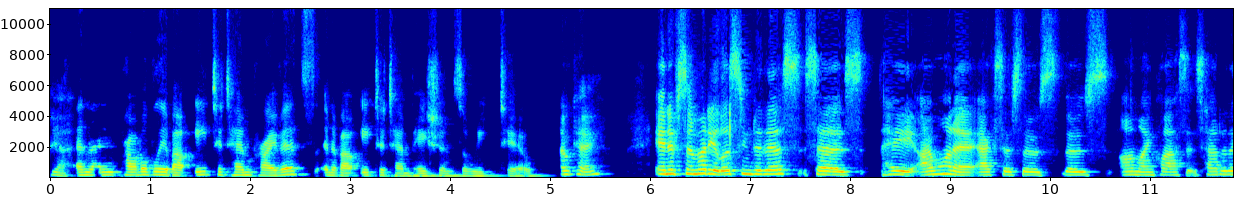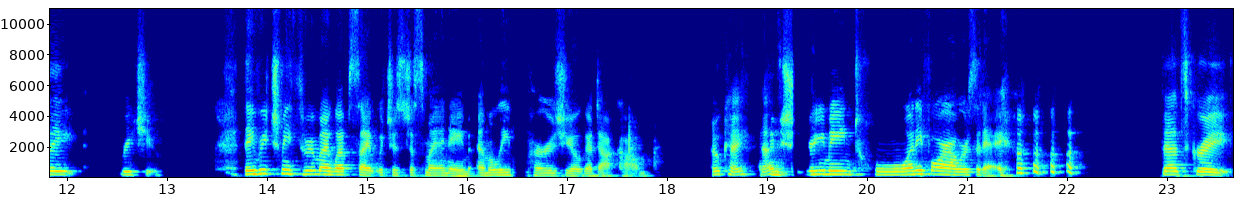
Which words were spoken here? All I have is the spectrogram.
yeah. and then probably about 8 to 10 privates and about 8 to 10 patients a week too. Okay. And if somebody listening to this says, "Hey, I want to access those those online classes," how do they reach you? They reach me through my website, which is just my name, emilypersyoga.com. Okay. I'm streaming 24 hours a day. that's great.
